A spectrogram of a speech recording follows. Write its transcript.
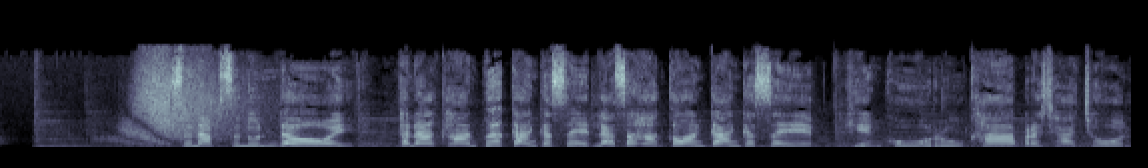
สนับสนุนโดย ธนาคารเพื่อการเกษตรและสหกรณ์การเกษตร เคียงคู่รู้ค่าประชาชน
